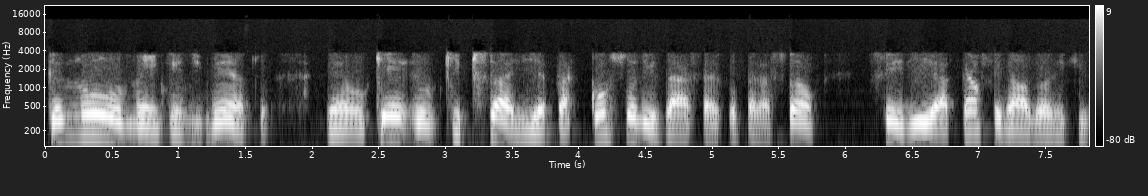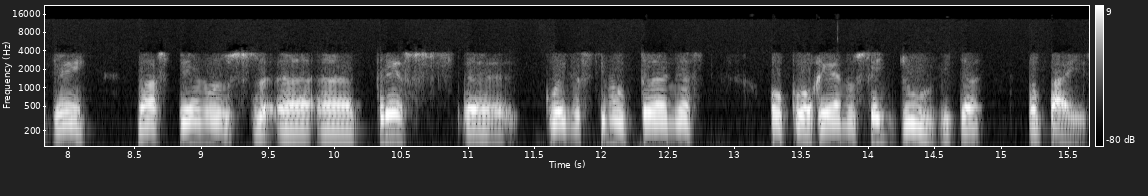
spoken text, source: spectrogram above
Porque, no meu entendimento, né, o, que, o que precisaria para consolidar essa recuperação seria, até o final do ano que vem, nós temos uh, uh, três uh, coisas simultâneas ocorrendo, sem dúvida, no país.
